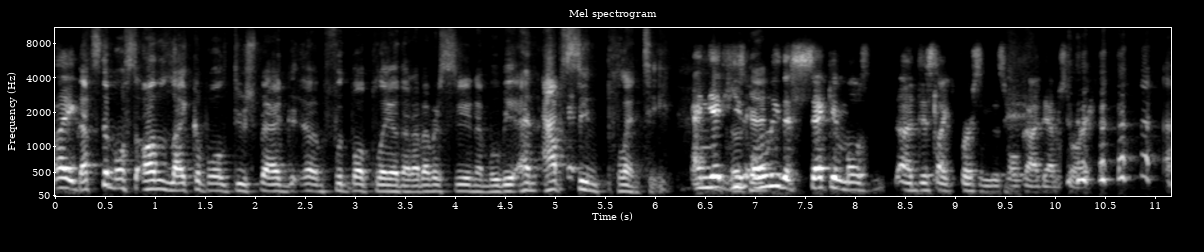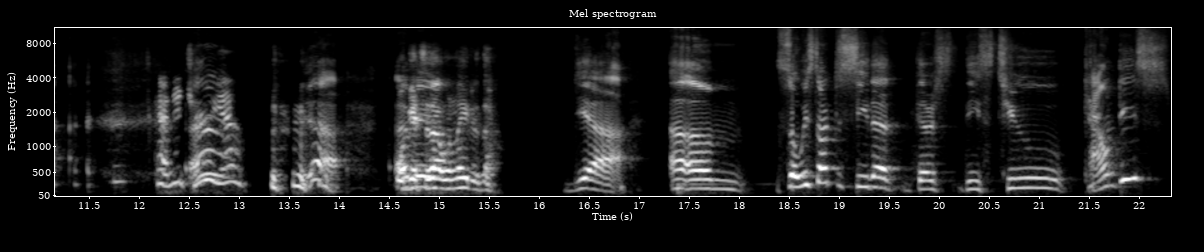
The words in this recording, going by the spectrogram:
Like That's the most unlikable douchebag uh, football player that I've ever seen in a movie, and I've seen plenty. and yet he's Okay. only the second most uh, disliked person in this whole goddamn story. It's kind of true, Ah. yeah. yeah. We'll I get to that one later, though. Yeah. Um, so we start to see that there's these two counties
